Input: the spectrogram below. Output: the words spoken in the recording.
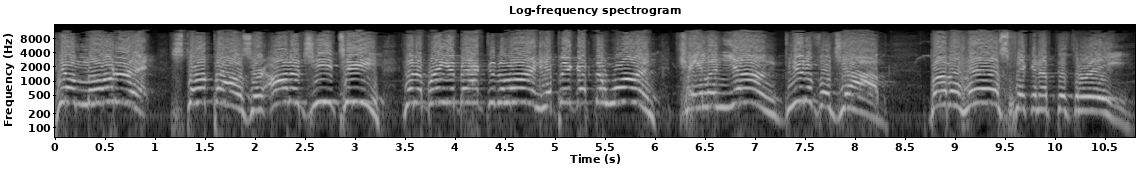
He'll motor it. Stumpfhauser on a GT. Gonna bring it back to the line. He'll pick up the one. Khalen Young, beautiful job. Bubba Harris picking up the three.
